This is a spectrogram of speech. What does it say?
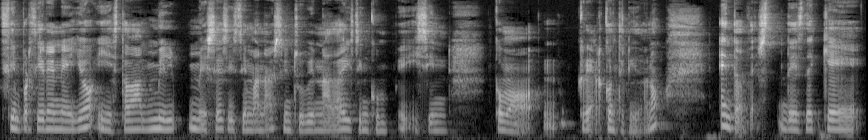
100% en ello y estaba mil meses y semanas sin subir nada y sin, y sin como crear contenido, ¿no? Entonces, desde que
